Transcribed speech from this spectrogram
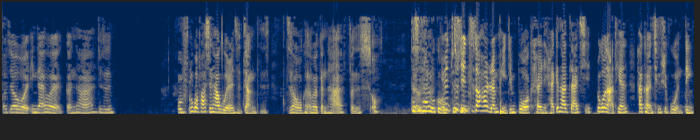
我觉得我应该会跟他，就是我如果发现他为人是这样子之后，我可能会跟他分手。但是他如果因为最近知道他人品已经不 OK，你还跟他在一起，如果哪天他可能情绪不稳定，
